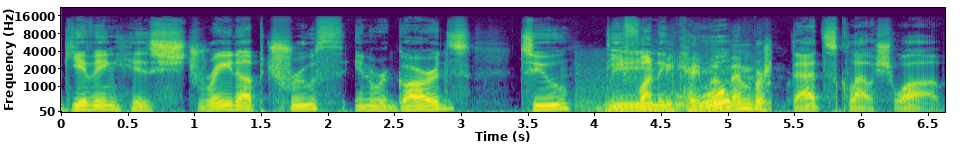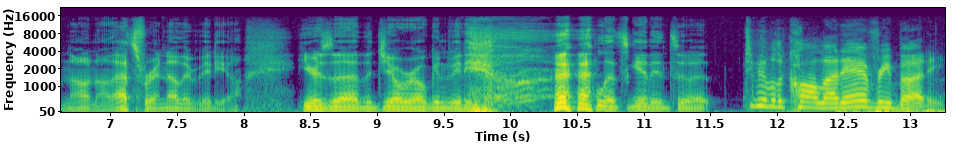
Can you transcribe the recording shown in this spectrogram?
giving his straight up truth in regards to defunding. became Whoa, a member. That's Klaus Schwab. No, no, that's for another video. Here's uh, the Joe Rogan video. Let's get into it. to be able to call out everybody.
